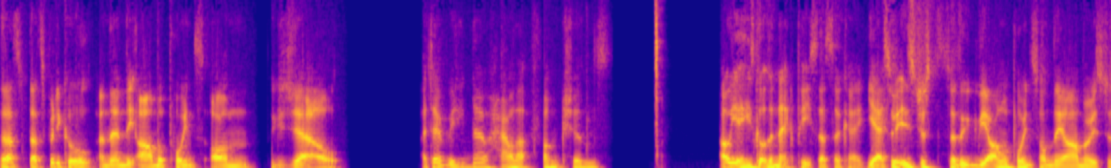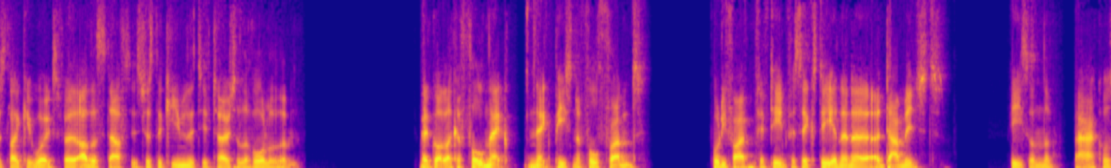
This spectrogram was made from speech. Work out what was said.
that's that's pretty cool. And then the armor points on the gel. I don't really know how that functions. Oh yeah he's got the neck piece. That's okay. Yeah so it's just so the, the armor points on the armor is just like it works for other stuff it's just the cumulative total of all of them they've got like a full neck neck piece and a full front 45 and 15 for 60 and then a, a damaged piece on the back or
